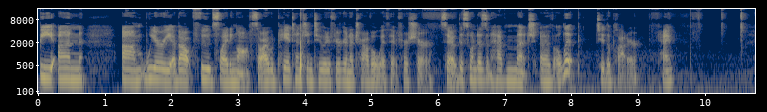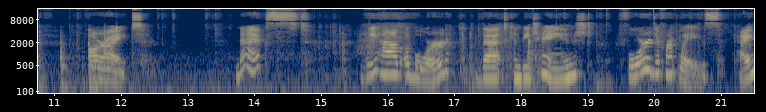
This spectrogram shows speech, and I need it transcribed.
be un um, weary about food sliding off. So I would pay attention to it if you're going to travel with it for sure. So this one doesn't have much of a lip to the platter. Okay. All right. Next, we have a board that can be changed four different ways, okay?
